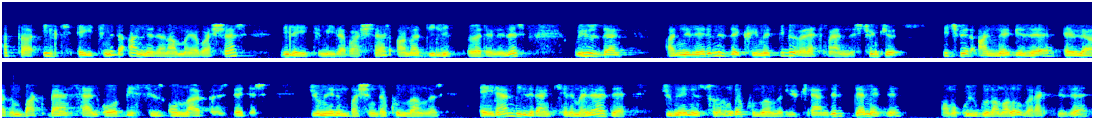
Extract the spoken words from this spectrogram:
Hatta ilk eğitimi de anneden almaya başlar. Dil eğitimiyle başlar. Ana dili öğrenilir. Bu yüzden annelerimiz de kıymetli bir öğretmendir. Çünkü hiçbir anne bize evladım bak ben sen o biz siz onlar özdedir. Cümlenin başında kullanılır. Eylem bildiren kelimeler de cümlenin sonunda kullanılır, yüklemdir demedi. Ama uygulamalı olarak bize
